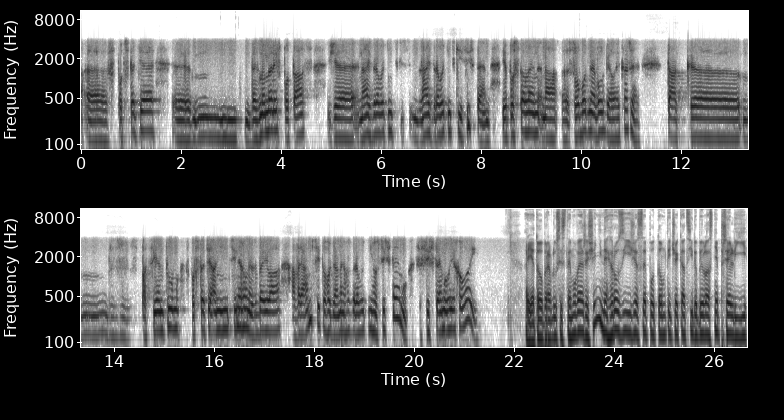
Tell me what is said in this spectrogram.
e, v podstatě e, vezmeme-li v potaz, že náš zdravotnický, náš zdravotnický systém je postaven na svobodné volbě lékaře, tak e, pacientům v podstatě ani nic jiného nezbývá a v rámci toho daného zdravotního systému se systémově chovají. A je to opravdu systémové řešení? Nehrozí, že se potom ty čekací doby vlastně přelí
